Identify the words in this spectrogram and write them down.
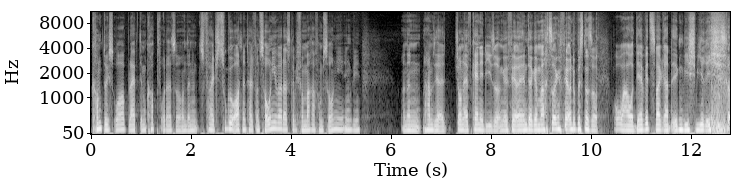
kommt durchs Ohr, bleibt im Kopf oder so und dann falsch zugeordnet halt von Sony war das, glaube ich, vom Macher vom Sony irgendwie. Und dann haben sie halt John F. Kennedy so ungefähr hintergemacht, so ungefähr. Und du bist nur so, oh wow, der Witz war gerade irgendwie schwierig. So,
